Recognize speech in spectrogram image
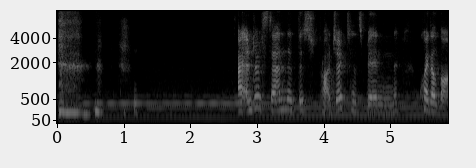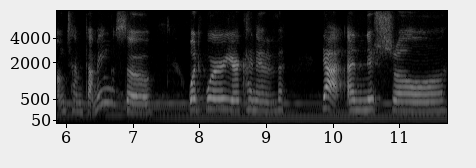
I understand that this project has been quite a long time coming. So, what were your kind of, yeah, initial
